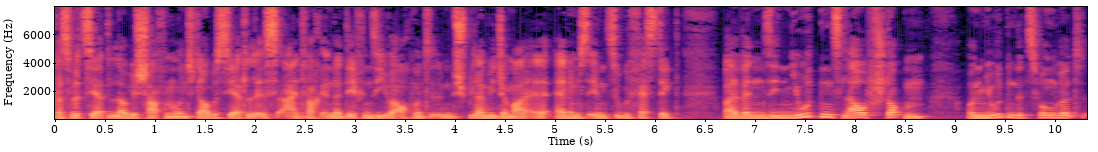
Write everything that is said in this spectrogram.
Das wird Seattle, glaube ich, schaffen. Und ich glaube, Seattle ist einfach in der Defensive auch mit Spielern wie Jamal Adams eben zu gefestigt, weil wenn sie Newtons Lauf stoppen und Newton gezwungen wird,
